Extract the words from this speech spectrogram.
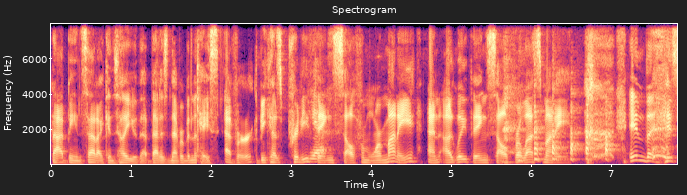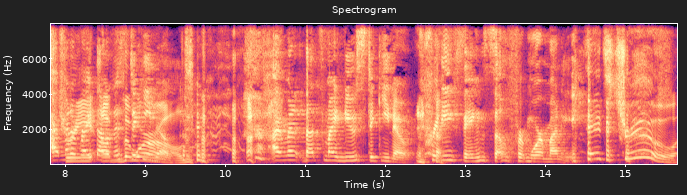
That being said, I can tell you that that has never been the case ever because pretty Yes. things sell for more money and ugly things sell for less money. In the history write that on of the world. I'm a, that's my new sticky note. Pretty things sell for more money. It's true.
